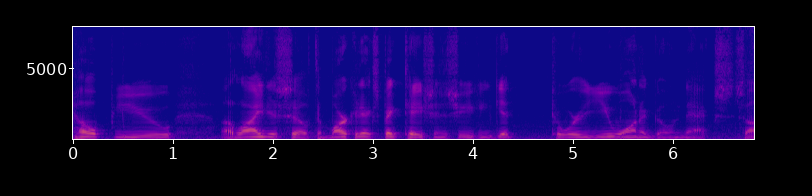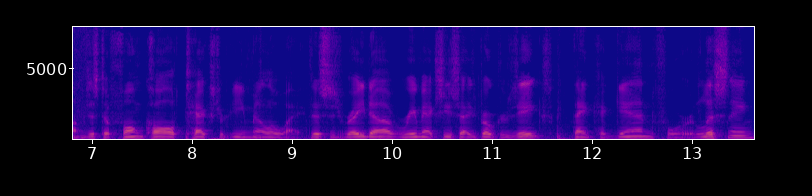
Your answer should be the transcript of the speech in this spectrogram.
help you align yourself to market expectations so you can get to where you want to go next. So I'm just a phone call, text, or email away. This is Ray Dove, Remax Eastside Brokers Inc. Thank again for listening.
